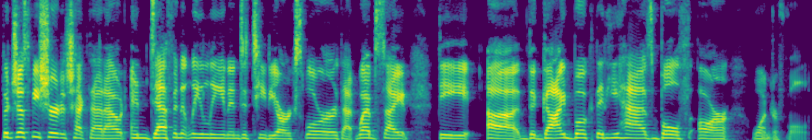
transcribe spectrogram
But just be sure to check that out and definitely lean into TDR Explorer, that website. The uh, the guidebook that he has, both are wonderful.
